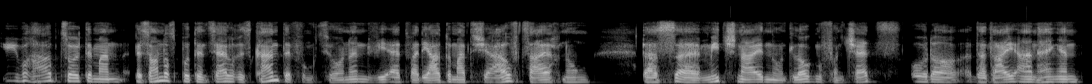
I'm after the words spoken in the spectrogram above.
Überhaupt sollte man besonders potenziell riskante Funktionen wie etwa die automatische Aufzeichnung, das äh, Mitschneiden und Loggen von Chats oder Dateianhängen,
